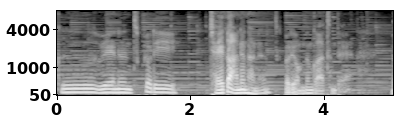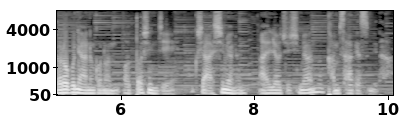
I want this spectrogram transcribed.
그 외에는 특별히 제가 아는 한은 특별히 없는 것 같은데, 여러분이 아는 거는 어떠신지 혹시 아시면 알려주시면 감사하겠습니다.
